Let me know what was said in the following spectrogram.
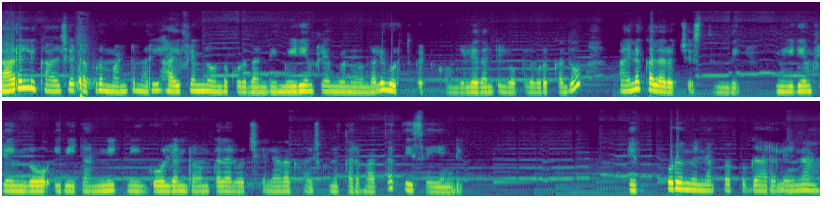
గారెల్ని కాల్చేటప్పుడు మంట మరీ హై ఫ్లేమ్లో ఉండకూడదండి. మీడియం ఫ్లేమ్లోనే ఉండాలి గుర్తుపెట్టుకోండి. లేదంటే లోపల ఉడకదు. పైన కలర్ వచ్చేస్తుంది. మీడియం ఫ్లేమ్లో వీటన్నిటిని గోల్డెన్ బ్రౌన్ కలర్ వచ్చేలాగా కాల్చుకున్న తర్వాత తీసేయండి. ఎప్పుడు మినప్పప్పు గారెలైనా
